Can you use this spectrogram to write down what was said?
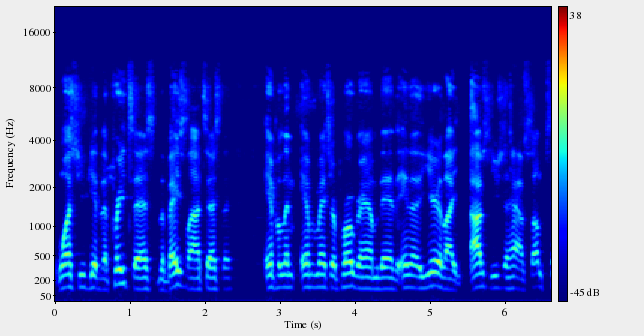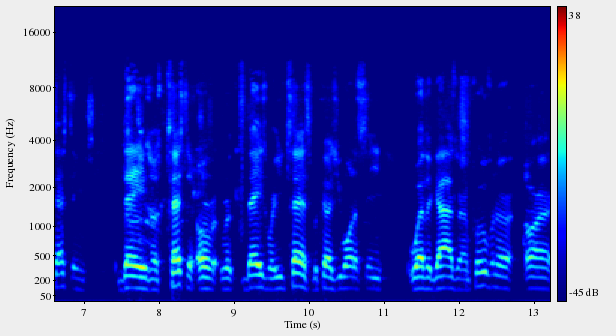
once you get the pre-test, the baseline testing, implement implement your program. Then at the end of the year, like obviously you should have some testing days or testing or days where you test because you want to see whether guys are improving or, or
